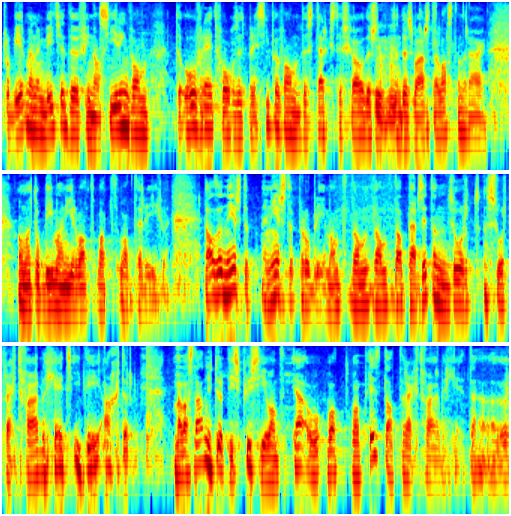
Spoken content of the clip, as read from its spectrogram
probeert men een beetje de financiering van de overheid volgens het principe van de sterkste schouders mm -hmm. de zwaarste lasten dragen. Om het op die manier wat, wat, wat te regelen. Dat is een eerste, een eerste probleem, want dan, dan, dat, daar zit een soort, een soort rechtvaardigheidsidee achter. Maar dat staat nu ter discussie, want ja, wat, wat is dat rechtvaardigheid? Hè?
